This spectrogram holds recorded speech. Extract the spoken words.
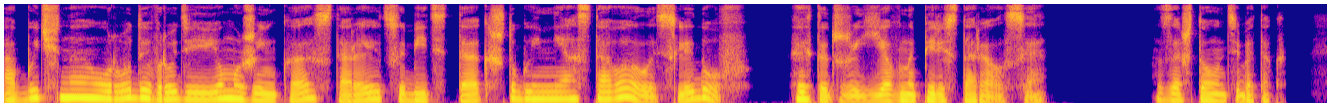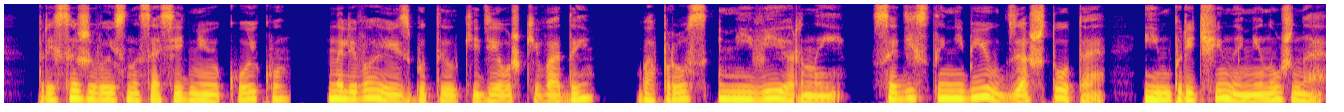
Обычно уроды вроде ее муженька стараются бить так, чтобы не оставалось следов. Этот же явно перестарался. За что он тебя так? Присаживаюсь на соседнюю койку, наливаю из бутылки девушки воды. Вопрос неверный. Садисты не бьют за что-то, им причина не нужна.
